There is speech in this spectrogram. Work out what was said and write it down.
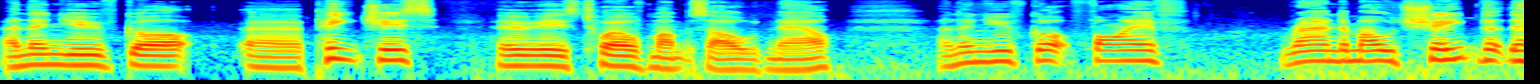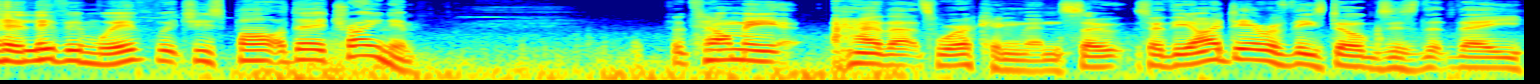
And then you've got uh, Peaches, who is 12 months old now. And then you've got five random old sheep that they're living with, which is part of their training. So tell me how that's working then. So, so the idea of these dogs is that they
